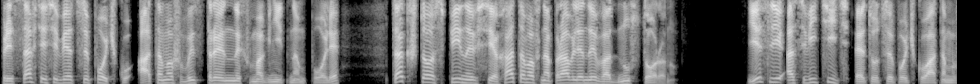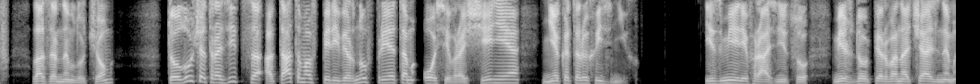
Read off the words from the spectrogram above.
представьте себе цепочку атомов, выстроенных в магнитном поле, так что спины всех атомов направлены в одну сторону. Если осветить эту цепочку атомов лазерным лучом, то луч отразится от атомов, перевернув при этом оси вращения некоторых из них. Измерив разницу между первоначальным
